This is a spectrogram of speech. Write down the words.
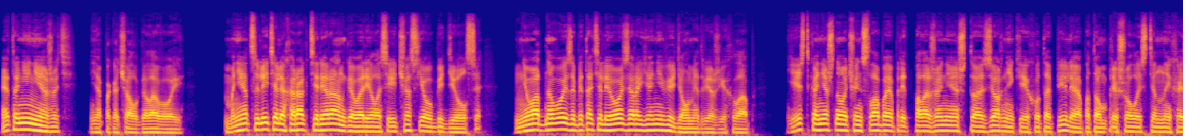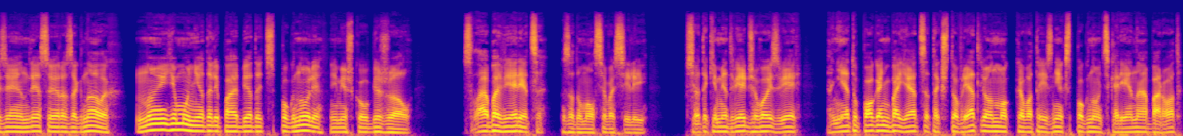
«Это не нежить», — я покачал головой. Мне целитель о характере ран говорил, а сейчас я убедился. Ни у одного из обитателей озера я не видел медвежьих лап. Есть, конечно, очень слабое предположение, что озерники их утопили, а потом пришел истинный хозяин леса и разогнал их. Но и ему не дали пообедать, спугнули, и Мишка убежал. «Слабо верится», — задумался Василий. «Все-таки медведь — живой зверь. Они эту погонь боятся, так что вряд ли он мог кого-то из них спугнуть, скорее наоборот».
